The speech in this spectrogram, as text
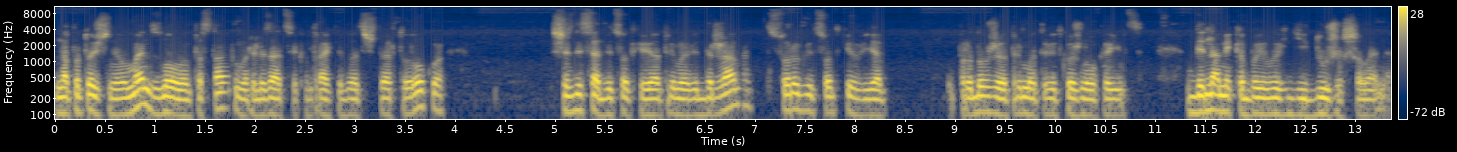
На поточний момент з новими поставками реалізації контрактів 2024 року 60% я отримав від держави, 40% я продовжує отримувати від кожного українця. Динаміка бойових дій дуже шалена.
